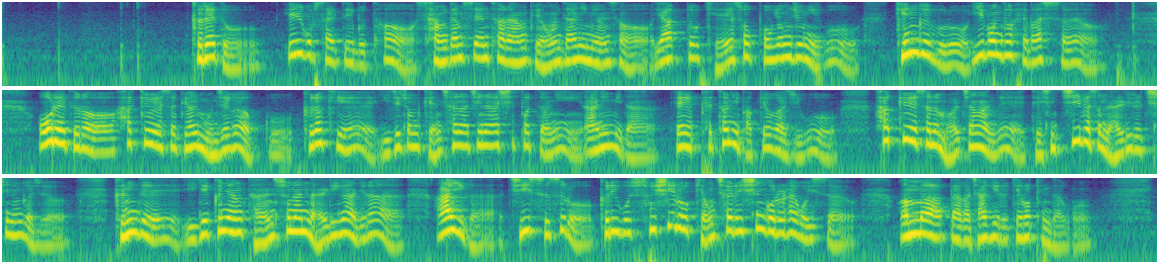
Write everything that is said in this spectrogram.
그래도 7살 때부터 상담센터랑 병원 다니면서 약도 계속 복용 중이고 긴급으로 입원도 해봤어요. 올해 들어 학교에서 별 문제가 없고 그렇기에 이제 좀 괜찮아지나 싶었더니 아닙니다. 애 패턴이 바뀌어가지고 학교에서는 멀쩡한데 대신 집에서 난리를 치는 거죠. 근데 이게 그냥 단순한 난리가 아니라 아이가 지 스스로 그리고 수시로 경찰에 신고를 하고 있어요. 엄마 아빠가 자기를 괴롭힌다고.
